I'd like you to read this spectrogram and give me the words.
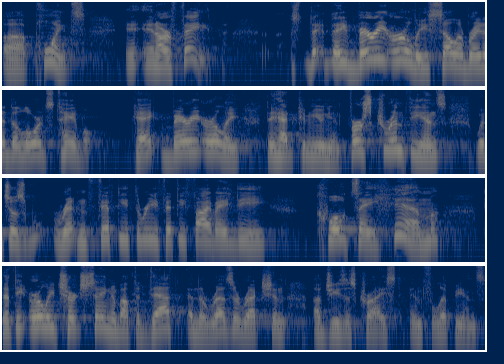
uh, points in, in, our faith. They, they very early celebrated the Lord's table. Okay, very early they had communion. First Corinthians, which was written 53, 55 AD, quotes a hymn that the early church sang about the death and the resurrection of Jesus Christ in Philippians.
